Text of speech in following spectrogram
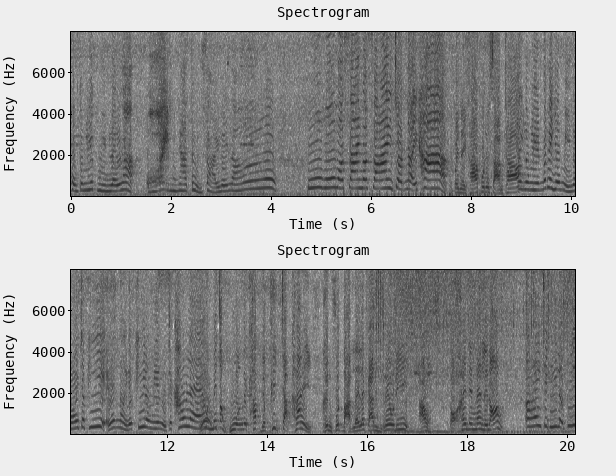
คงต้องเรียกวินแล้วล่ะ โอ้ยมีนาตื่นสายเลยแล้ว บูบูมอไซค์มอไซค์จอดหน่อยค่ะ ไปไหนครับผู้โดยสารครับ ไปโรงเรียนมัธยมหมีน้อยจ้ะพี่เร่งหน่อยนะพี่โรงเรียนหนูจะเข้าแล้ว โอ้ยไม่ต้องห่วงเลยครับ เดี๋ยวพี่จัดให้ขึ้นฟุตบาทเลยแล้วกันเร็วดี เอาเกาะให้แน่นๆเลยน้อง เอ้ยจะดีเหรอพี่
